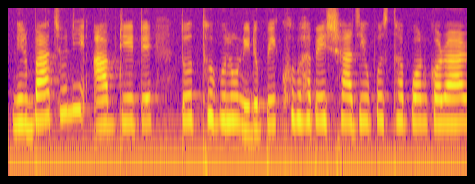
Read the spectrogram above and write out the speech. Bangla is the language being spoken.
নির্বাচনী আপডেট তথ্যগুলো নিরপেক্ষভাবে সাজিয়ে উপস্থাপন করার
